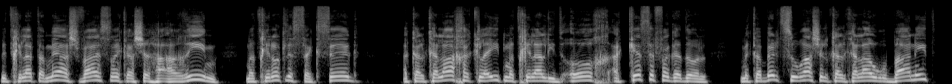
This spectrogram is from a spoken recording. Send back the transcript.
בתחילת המאה ה-17, כאשר הערים מתחילות לשגשג, הכלכלה החקלאית מתחילה לדעוך, הכסף הגדול מקבל צורה של כלכלה אורבנית,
